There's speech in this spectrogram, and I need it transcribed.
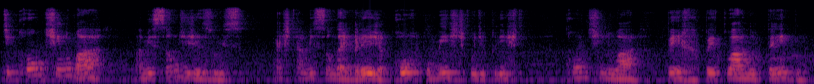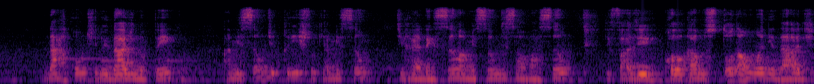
de continuar a missão de Jesus. Esta é a missão da igreja, corpo místico de Cristo. Continuar, perpetuar no tempo, dar continuidade no tempo a missão de Cristo, que é a missão de redenção, a missão de salvação, de, de colocarmos toda a humanidade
